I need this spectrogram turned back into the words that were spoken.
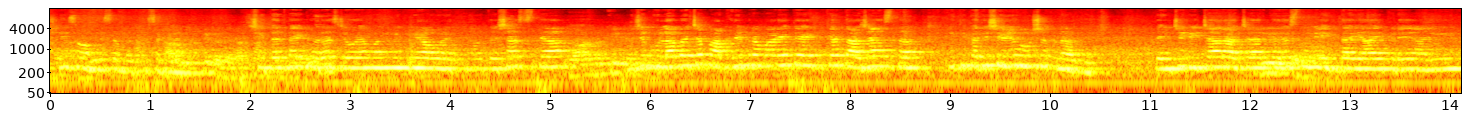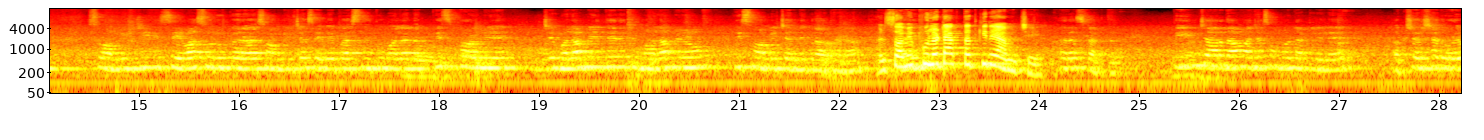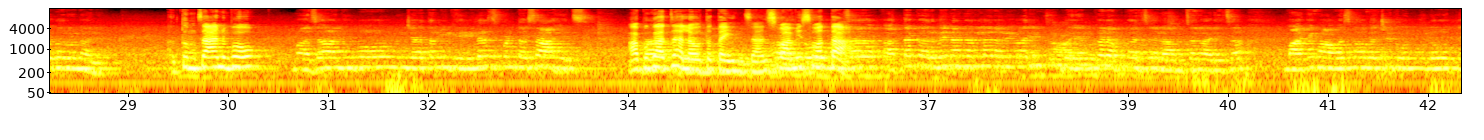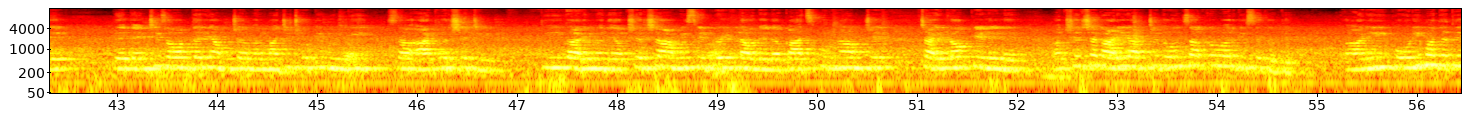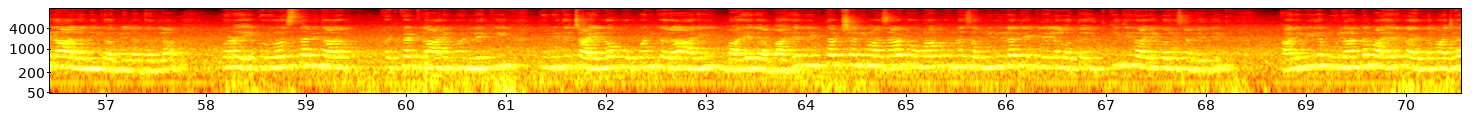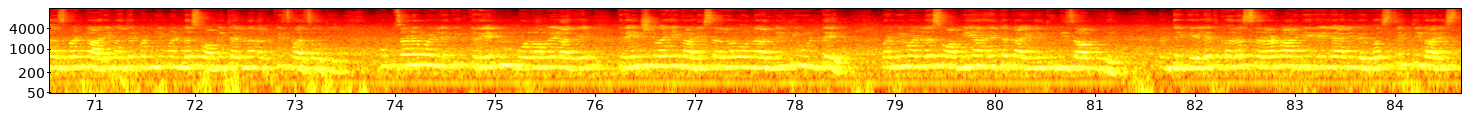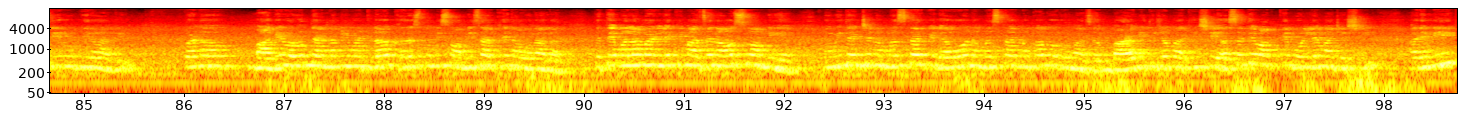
श्री स्वामी समर्थ सगळ्यांना. शीतलताई खरंच जेवढ्या मनमिळाव आहेत तशाच त्या म्हणजे गुलाबाच्या पाखरीप्रमाणे त्या इतक्या ताज्या असतात की ती कधी शिळी होऊ शकणार नाही. त्यांचे विचार आचार खरंच तुम्ही एकदा या इकडे आणि स्वामींची सेवा सुरू करा. स्वामींच्या सेवेपासून तुम्हाला नक्कीच फळ मिळेल. जे मला मिळते ते तुम्हाला मिळो. ही स्वामीचरणी प्रार्थना. आणि स्वामी फुलं टाकतात की नाही आमचे? खरंच टाकतात. तीन चार दहा माझ्यासमोर टाकलेले आहेत. अक्षरशः डोळे भरून आले. तुमचा अनुभव? माझा अनुभव म्हणजे आता मी घेईलच पण तसा आहेच. अपघात झाला होता ताईंचा. आणि स्वामी तो स्वतः? माझा- आता कर्वे नगरला रविवारी खूप भयंकर अपघात झाला आमच्या गाडीचा. मागे मावस भावाची दोन मुलं होते. ते त्यांची जबाबदारी आमच्यावर. माझी छोटी मुलगी स आठ वर्षाची. ती गाडीमध्ये. अक्षरशः आम्ही सीटबेल्ट लावलेलं. काच पूर्ण आमचे चाइल्ड लॉक केलेले. अक्षरशः गाडी आमची दोन चाकं वर दिसत होते. आणि कोणी मदतीला आलं नाही कर्वे पण एक गृहस्थाने दार खटखटला आणि म्हणले की तुम्ही ते चाईल्ड लॉक ओपन करा आणि बाहेर या. बाहेर निघता क्षणी माझा टोंगळा पूर्ण जमिनीला टेकलेला होता. इतकी ती गाडीवर झालेली. आणि मी त्या मुलांना बाहेर काढलं. माझे हस्बंड गाडीमध्ये पण मी म्हणलं स्वामी त्यांना नक्कीच वाचवतील. खूप जण म्हणले की क्रेन बोलावे लागेल. क्रेनशिवाय ही गाडी सरळ होणार नाही ती उलटेल पण मी म्हणलं स्वामी आहे तर काही नाही तुम्ही जा पुढे. पण ते गेलेत खरंच सरळ मार्गे गेले आणि व्यवस्थित ती गाडी स्थिर उभी राहिली. पण मागे वळून त्यांना मी म्हटलं खरंच तुम्ही स्वामीसारखे धावून आलात. तर ते मला म्हणले की माझं नाव स्वामी आहे. मग मी त्यांचे नमस्कार केले हो नमस्कार नका करू माझं. बाळ मी तुझ्या पाठीशी असं ते वाक्य बोलले माझ्याशी. आणि मी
